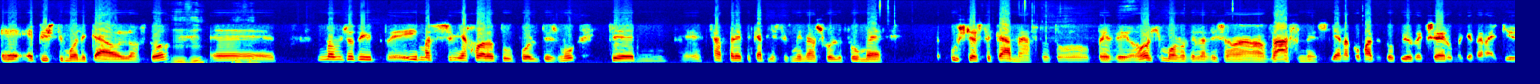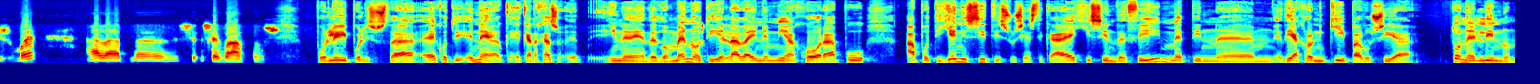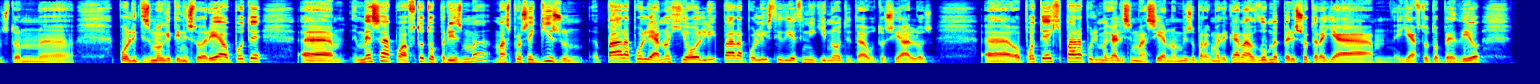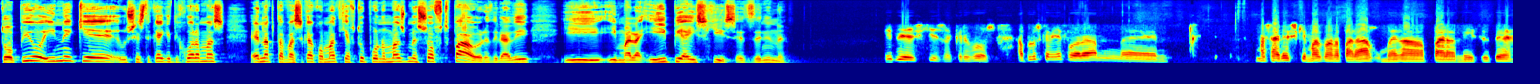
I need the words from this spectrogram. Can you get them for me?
ε, επιστημονικά όλο Ε, νομίζω ότι είμαστε σε μια χώρα του πολιτισμού και ε, θα πρέπει κάποια στιγμή να ασχοληθούμε ουσιαστικά με αυτό το πεδίο. Όχι μόνο δηλαδή σαν δάφνες για ένα κομμάτι το οποίο δεν ξέρουμε και δεν αγγίζουμε, αλλά ε, σε, σε βάθος. Πολύ, πολύ σωστά. Έχω, ναι, ε, καταρχάς είναι δεδομένο ότι η Ελλάδα είναι μια χώρα που από τη γέννησή της ουσιαστικά έχει συνδεθεί με την διαχρονική παρουσία των Ελλήνων στον ε, πολιτισμό και την ιστορία. Οπότε ε, μέσα από αυτό το πρίσμα μας προσεγγίζουν πάρα πολύ, αν όχι όλοι, πάρα πολύ στη διεθνή κοινότητα ούτως ή άλλως. Ε, οπότε έχει πάρα πολύ μεγάλη σημασία νομίζω πραγματικά να δούμε περισσότερα για, για αυτό το πεδίο το οποίο είναι και ουσιαστικά για τη χώρα μας ένα από τα βασικά κομμάτια αυτού που ονομάζουμε soft power δηλαδή η, η, η ήπια ισχύς, έτσι δεν είναι; Ήπια ισχύς ακριβώς. Απλώς καμιά φορά μας αρέσει και εμάς να αναπαράγουμε ένα παραμύθι, ότι ο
